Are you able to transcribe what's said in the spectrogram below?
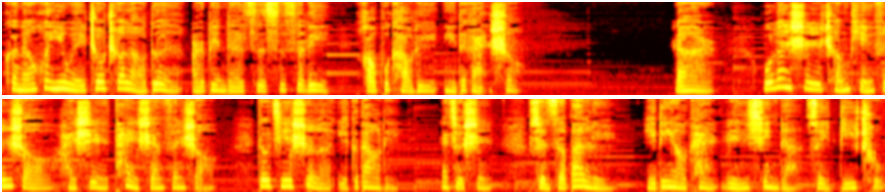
可能会因为舟车劳顿而变得自私自利，毫不考虑你的感受。然而，无论是成田分手还是泰山分手。都揭示了一个道理，那就是选择伴侣一定要看人性的最低处。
